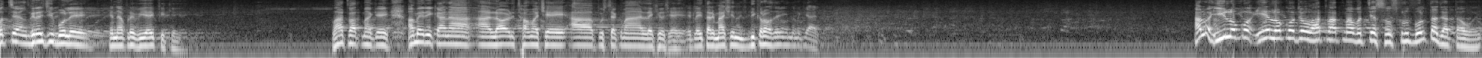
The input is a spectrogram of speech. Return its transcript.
વચ્ચે અંગ્રેજી બોલે, એને આપણે વીઆઈપી કહીએ. વાત વાતમાં કે અમેરિકાના આ લોર્ડ થોમસે આ પુસ્તકમાં લખ્યું છે. એટલે તારી માસીનો દીકરો છે મને ખ્યાલ. હાલો એ લોકો એ લોકો જો વાત વાતમાં વચ્ચે સંસ્કૃત બોલતા જતા હોય,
